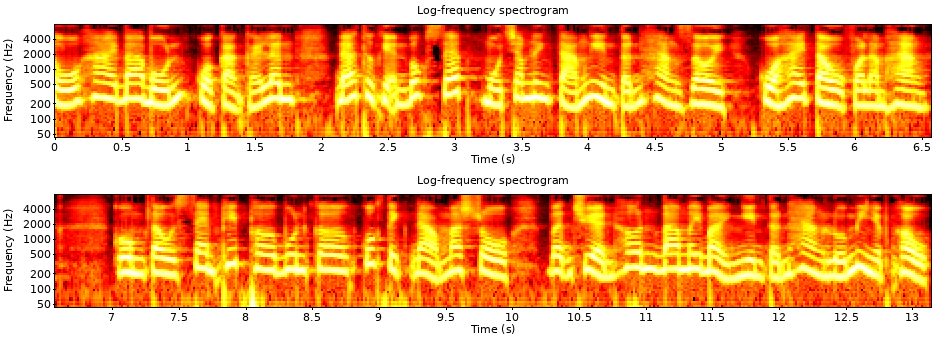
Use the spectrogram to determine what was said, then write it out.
số 234 của cảng Cái Lân đã thực hiện bốc xếp 108.000 tấn hàng rời của hai tàu vào làm hàng gồm tàu Sandpiper Bunker quốc tịch đảo Marshall vận chuyển hơn 37.000 tấn hàng lúa mì nhập khẩu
